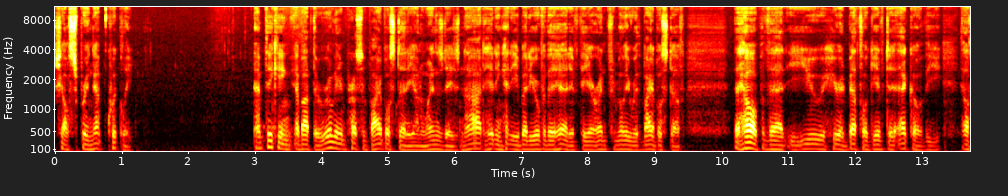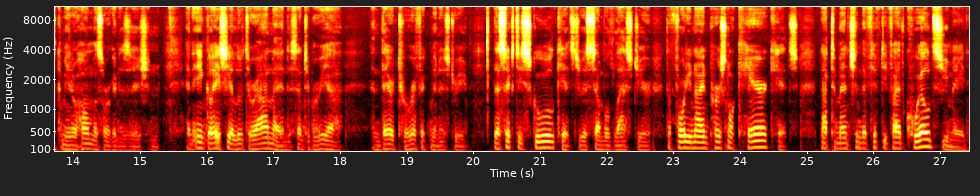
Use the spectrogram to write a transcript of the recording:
shall spring up quickly. I'm thinking about the really impressive Bible study on Wednesdays, not hitting anybody over the head if they are unfamiliar with Bible stuff. The help that you here at Bethel give to ECHO, the El Camino Homeless Organization, and Iglesia Luterana in Santa Maria and their terrific ministry. The 60 school kits you assembled last year, the 49 personal care kits, not to mention the 55 quilts you made,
